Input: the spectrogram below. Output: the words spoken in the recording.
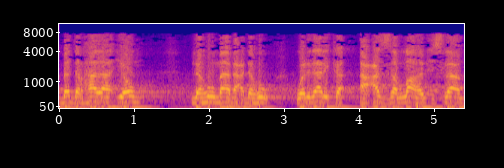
بدر هذا يوم له ما بعده. ولذلك أعز الله الإسلام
